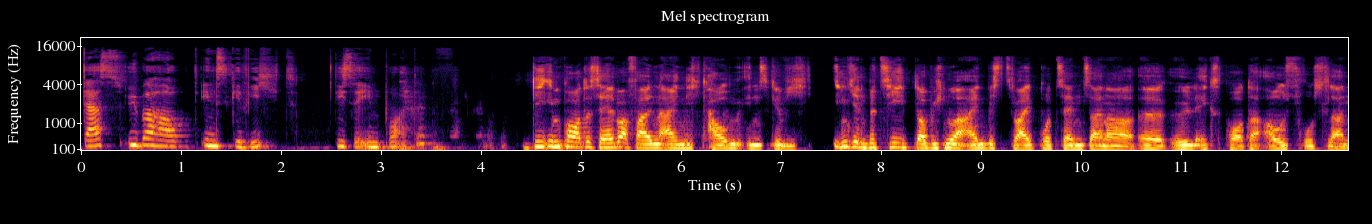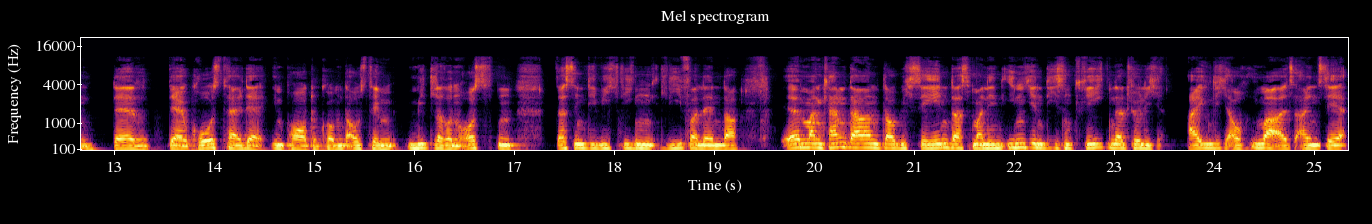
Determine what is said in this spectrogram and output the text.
das überhaupt ins Gewicht, diese Importe? Die Importe selber fallen eigentlich kaum ins Gewicht. Indien bezieht, glaube ich, nur ein bis zwei Prozent seiner äh, Ölexporte aus Russland. Der, der Großteil der Importe kommt aus dem Mittleren Osten. Das sind die wichtigen Lieferländer. Äh, man kann daran, glaube ich, sehen, dass man in Indien diesen Krieg natürlich eigentlich auch immer als ein sehr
